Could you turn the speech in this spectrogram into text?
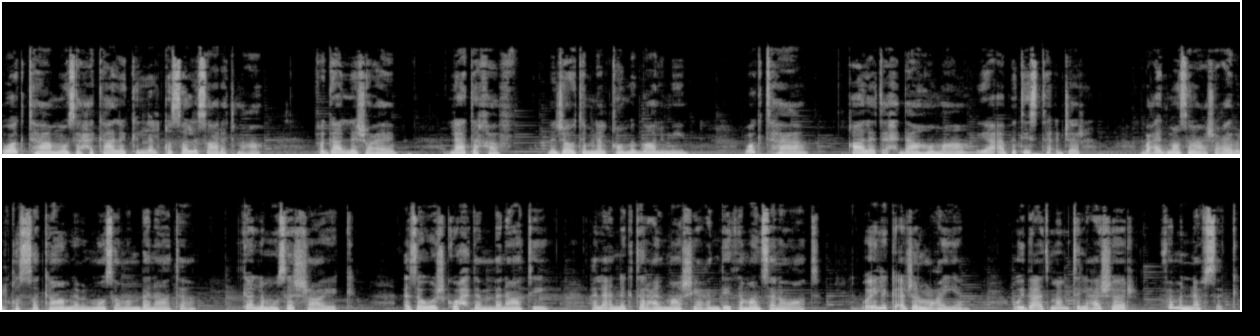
وقتها موسى حكى كل القصة اللي صارت معاه فقال لشعيب لا تخف نجوت من القوم الظالمين. وقتها قالت إحداهما يا أبتي استأجر. بعد ما سمع شعيب القصة كاملة من موسى ومن بناته قال لموسى إيش رأيك؟ أزوجك واحدة من بناتي على أنك ترعى الماشية عندي ثمان سنوات وإلك أجر معين وإذا أتممت العشر فمن نفسك.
